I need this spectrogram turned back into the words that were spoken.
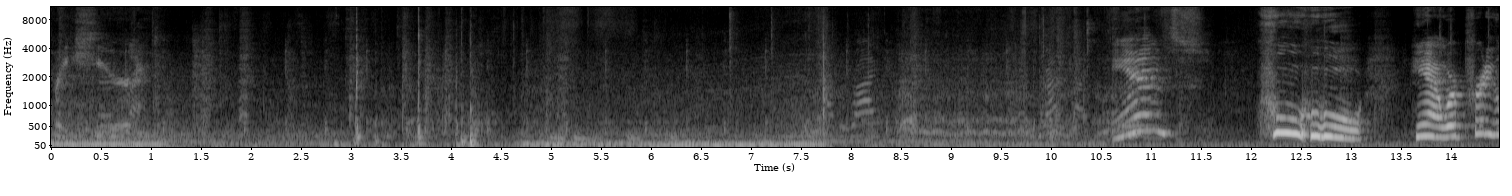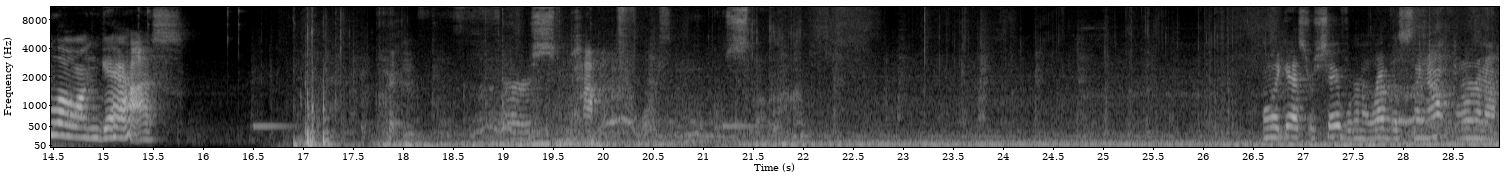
right here. And, whoo, yeah, we're pretty low on gas. First. Well, I guess we're saved. We're gonna rev this thing out. and We're gonna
